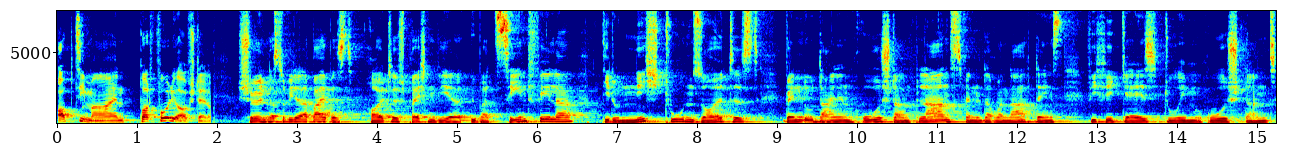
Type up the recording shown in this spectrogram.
optimalen Portfolioaufstellung. Schön, dass du wieder dabei bist. Heute sprechen wir über 10 Fehler, die du nicht tun solltest, wenn du deinen Ruhestand planst, wenn du darüber nachdenkst, wie viel Geld du im Ruhestand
